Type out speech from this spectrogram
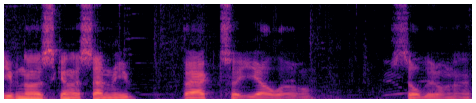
Even though it's gonna send me back to yellow, still doing it.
